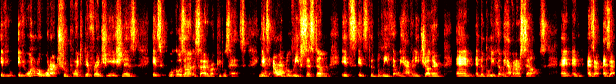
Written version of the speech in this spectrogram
if you if you want to know what our true point of differentiation is it's what goes on inside of our people's heads yeah. it's our yeah. belief system it's it's the belief that we have in each other and and the belief that we have in ourselves and and as a as a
